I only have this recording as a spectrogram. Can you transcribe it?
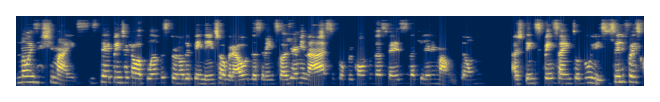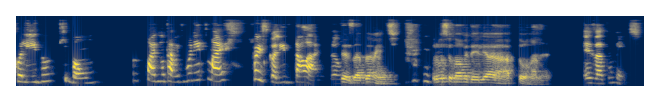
não existe mais. E se de repente aquela planta se tornou dependente ao grau da semente só germinar, se for por conta das fezes daquele animal. Então, acho que tem que se pensar em tudo isso. Se ele foi escolhido, que bom. Pode não estar tá muito bonito, mas foi escolhido e tá lá. Então... Exatamente. Trouxe o nome dele à tona, né? Exatamente.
